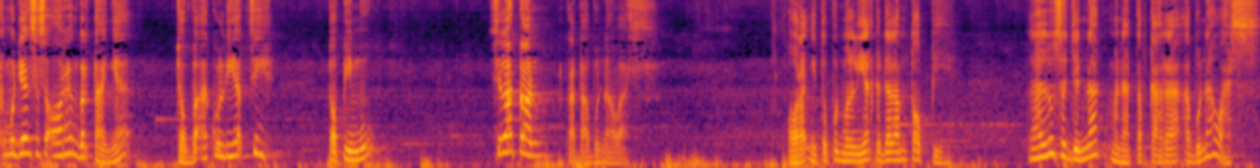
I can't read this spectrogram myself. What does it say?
Kemudian seseorang bertanya, Coba aku lihat sih topimu. Silakan, kata Abu Nawas. Orang itu pun melihat ke dalam topi. Lalu sejenak menatap ke arah Abu Nawas.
